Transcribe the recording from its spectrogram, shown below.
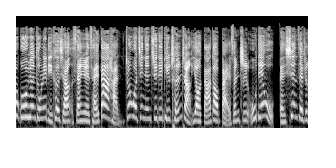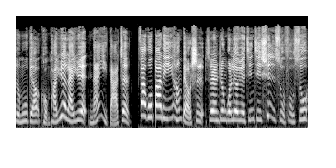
国国务院总理李克强三月才大喊，中国今年 GDP 成长要达到百分之五点五，但现在这个目标恐怕越来越难以达成。法国巴黎银行表示，虽然中国六月经济迅速复苏，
